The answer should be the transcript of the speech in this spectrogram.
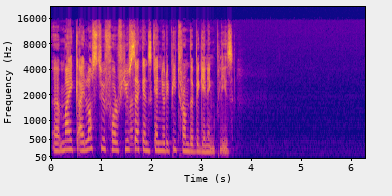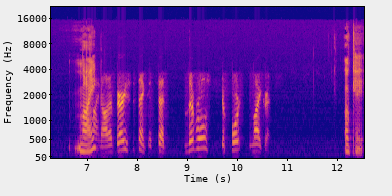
Uh, Mike, I lost you for a few seconds. Can you repeat from the beginning, please? Mike? On it, very succinct. It said liberals deport migrants. Okay.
